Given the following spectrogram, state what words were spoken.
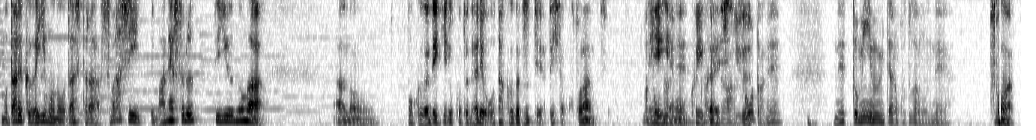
う、もう誰かがいいものを出したら素晴らしいって真似するっていうのが、あの、僕ができることであり、オタクがずっとやってきたことなんですよ。まあ名言を繰り返しあ言うそうだねネットミームみたいなことだもんねそうなんです。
